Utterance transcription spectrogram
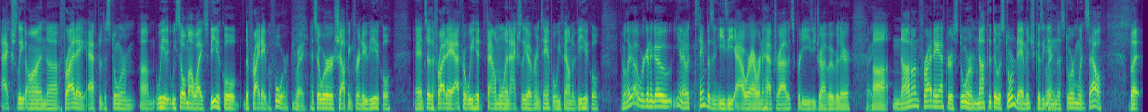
Actually, on uh, Friday after the storm, um, we, we sold my wife's vehicle the Friday before. Right. And so we're shopping for a new vehicle. And so the Friday after we had found one actually over in Tampa, we found a vehicle. And we're like, oh, we're going to go, you know, Tampa's an easy hour, hour and a half drive. It's a pretty easy drive over there. Right. Uh, not on Friday after a storm. Not that there was storm damage, because again, Right. the storm went south, but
